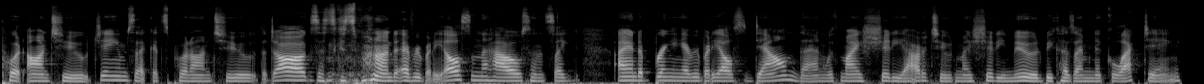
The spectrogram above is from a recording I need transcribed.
put onto James, that gets put onto the dogs, that gets put onto everybody else in the house. And it's like I end up bringing everybody else down then with my shitty attitude, my shitty mood, because I'm neglecting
